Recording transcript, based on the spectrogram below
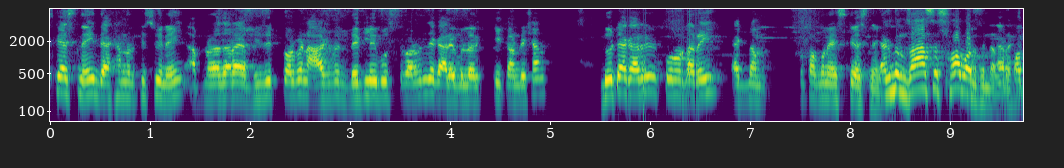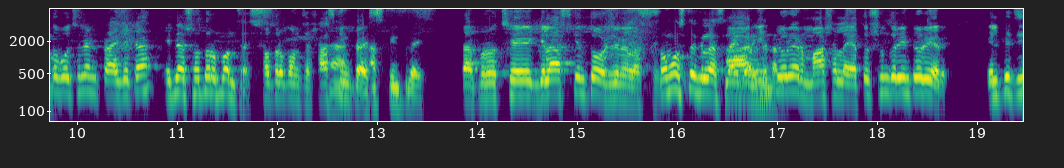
স্ক্র্যাচ নেই দেখানোর কিছুই নেই। আপনারা যারা ভিজিট করবেন আসবেন দেখলেই বুঝতে পারবেন যে গাড়িগুলোর কি কন্ডিশন দুইটা গাড়ির কোনোটারই একদম কোথাও কোনো স্ক্র্যাচ নেই। একদম যা আছে সব অরিজিনাল আর কত বলছিলেন প্রাইস এটা? এটা সতেরো পঞ্চাশ। সতেরো পঞ্চাশ আস্কিং প্রাইস আস্কিং প্রাইস তারপর হচ্ছে গ্লাস কিন্তু অরিজিনাল আছে। সমস্ত গ্লাস লাইট অরিজিনাল ইন্টেরিয়র মাশাআল্লাহ এত সুন্দর ইন্টেরিয়র এলপিজি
